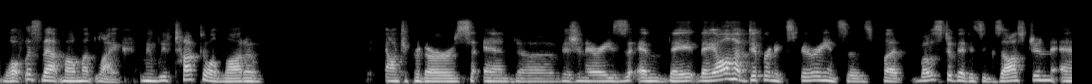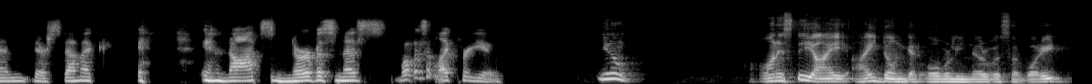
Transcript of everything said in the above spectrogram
What was that moment like? I mean, we've talked to a lot of entrepreneurs and uh, visionaries, and they they all have different experiences, but most of it is exhaustion and their stomach in knots, nervousness. What was it like for you? You know, honestly, I, I don't get overly nervous or worried.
